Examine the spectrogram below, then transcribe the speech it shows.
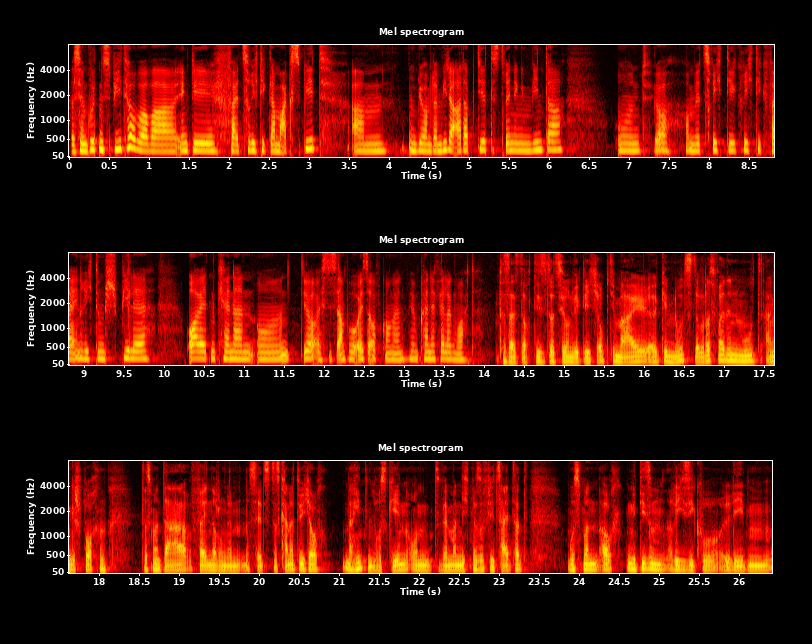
dass ich einen guten Speed habe, aber irgendwie fällt so richtig der Max-Speed. Ähm, und wir haben dann wieder adaptiert, das Training im Winter und ja, haben jetzt richtig, richtig fein Richtung Spiele arbeiten können und ja, es ist einfach alles aufgegangen. Wir haben keine Fehler gemacht. Das heißt auch die Situation wirklich optimal äh, genutzt, aber das war den Mut angesprochen, dass man da Veränderungen setzt. Das kann natürlich auch nach hinten losgehen und wenn man nicht mehr so viel Zeit hat, muss man auch mit diesem Risiko leben.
